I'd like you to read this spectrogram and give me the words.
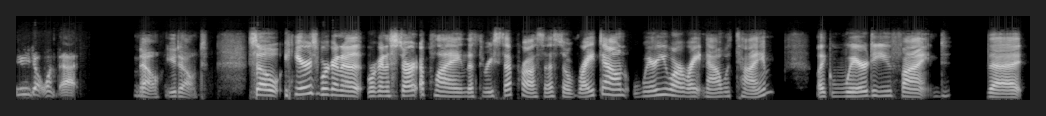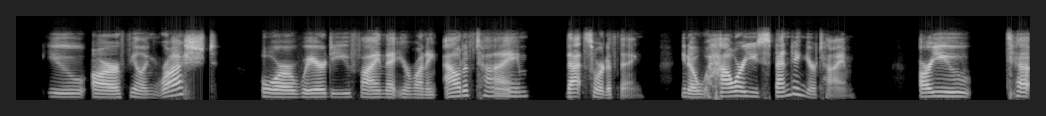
you don't want that no, you don't. So here's we're gonna we're gonna start applying the three step process. So write down where you are right now with time. Like where do you find that you are feeling rushed, or where do you find that you're running out of time? That sort of thing. You know, how are you spending your time? Are you te-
